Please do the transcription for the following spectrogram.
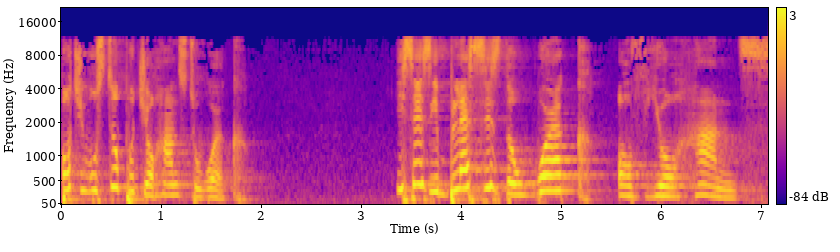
but you will still put your hands to work. He says he blesses the work of your hands.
